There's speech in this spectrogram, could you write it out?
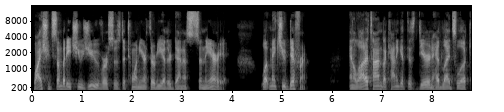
Why should somebody choose you versus the 20 or 30 other dentists in the area? What makes you different? And a lot of times I kind of get this deer in headlights look,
